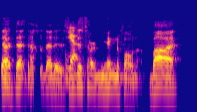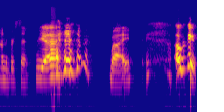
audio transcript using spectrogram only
That that that's what that is. Yeah. You just heard me hanging the phone up. Bye. Hundred percent. Yeah. Bye. Okay.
